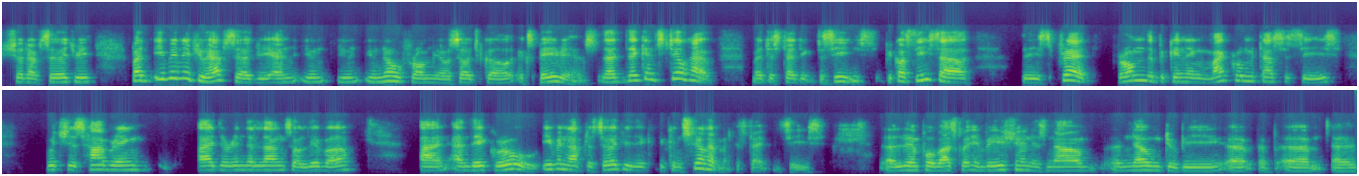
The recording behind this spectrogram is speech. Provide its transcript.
should have surgery. But even if you have surgery and you you you know from your surgical experience that they can still have metastatic disease because these are the spread from the beginning micrometastases, which is hovering either in the lungs or liver, and, and they grow. Even after surgery, you can still have metastatic disease. Uh, lymphovascular invasion is now uh, known to be uh, uh um, uh,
